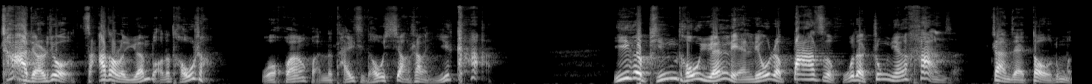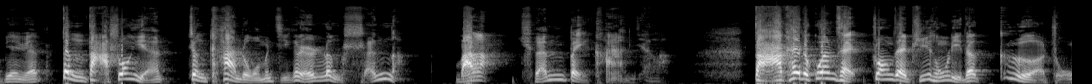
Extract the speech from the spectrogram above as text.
差点就砸到了元宝的头上。我缓缓的抬起头向上一看，一个平头圆脸、留着八字胡的中年汉子。站在盗洞的边缘，瞪大双眼，正看着我们几个人愣神呢。完了，全被看见了。打开的棺材，装在皮桶里的各种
